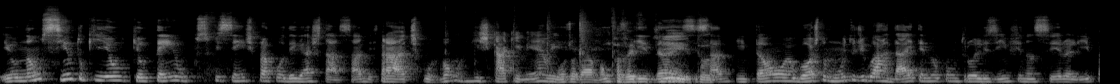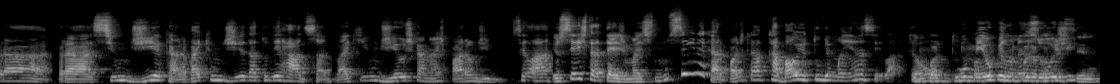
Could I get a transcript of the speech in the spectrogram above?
eu não sinto que eu, que eu tenho o suficiente para poder gastar, sabe? Pra, tipo, vamos riscar aqui mesmo. Vamos e, jogar, vamos fazer e dane sabe? Então eu gosto muito de guardar e ter meu controlezinho financeiro ali pra, pra se um dia, cara, vai que um dia dá tudo errado, sabe? Vai que um dia os canais param de, sei lá. Eu sei a estratégia, mas não sei, né, cara? Pode acabar o YouTube amanhã, sei lá. Então, pode, o meu, pelo menos hoje, né?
